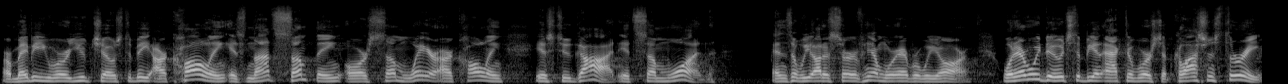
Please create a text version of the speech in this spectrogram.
or maybe where you've chose to be. Our calling is not something or somewhere. Our calling is to God, it's someone. And so we ought to serve Him wherever we are. Whatever we do, it's to be an act of worship. Colossians 3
